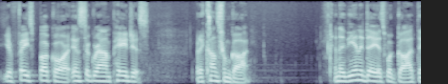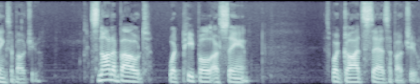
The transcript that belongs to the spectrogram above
your Facebook or Instagram pages, but it comes from God. And at the end of the day, it's what God thinks about you. It's not about what people are saying, it's what God says about you.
